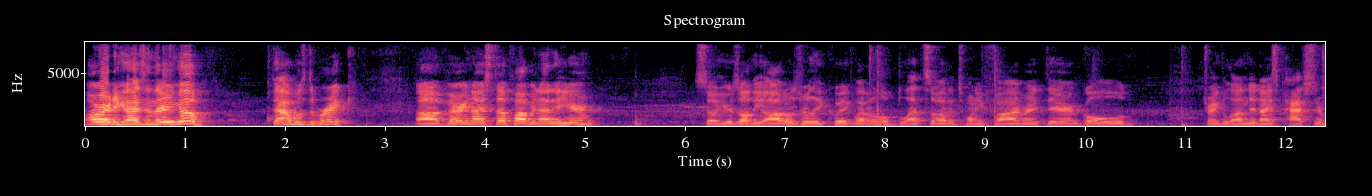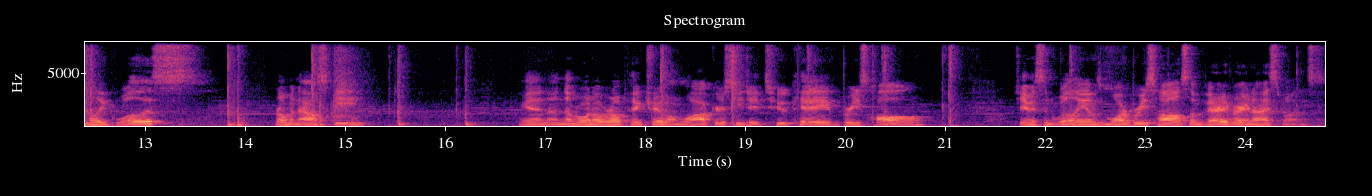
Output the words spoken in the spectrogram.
Alrighty, guys, and there you go. That was the break. Uh, very nice stuff popping out of here. So here's all the autos really quick. Got a little Bledsoe out of 25 right there. Gold. Drake London, nice patch there. Malik Willis. Romanowski. Again, uh, number one overall pick, Travon Walker, CJ2K, Breece Hall, Jameson Williams, more Breece Hall. Some very, very nice ones.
